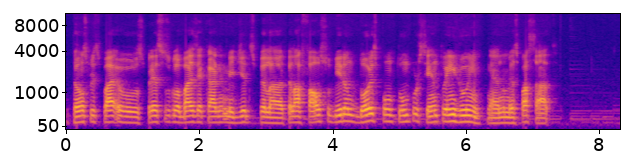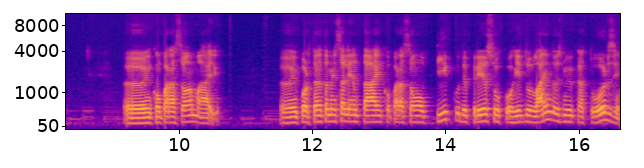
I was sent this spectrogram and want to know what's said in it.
então, os, principais, os preços globais de carne medidos pela, pela FAO subiram 2,1% em junho, né, no mês passado, uh, em comparação a maio. É importante também salientar, em comparação ao pico de preço ocorrido lá em 2014,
